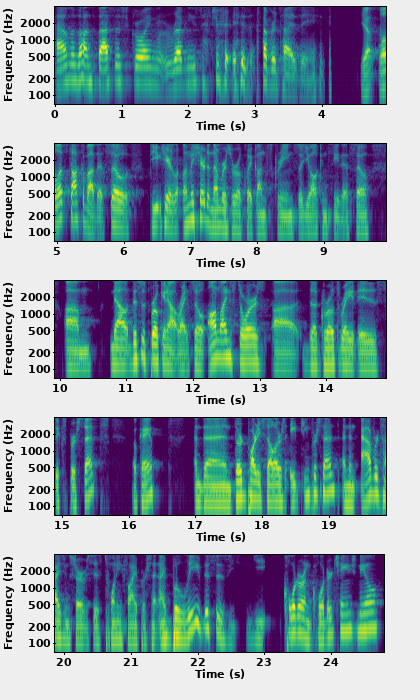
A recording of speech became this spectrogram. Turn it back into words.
Amazon's fastest growing revenue sector is advertising. Yep. Well, let's talk about this. So, you, here, let me share the numbers real quick on screen so you all can see this. So, um, now this is broken out, right? So online stores, uh, the growth rate is six percent. Okay. And then third party sellers, 18%. And then advertising services, 25%. I believe this is quarter on quarter change, Neil,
